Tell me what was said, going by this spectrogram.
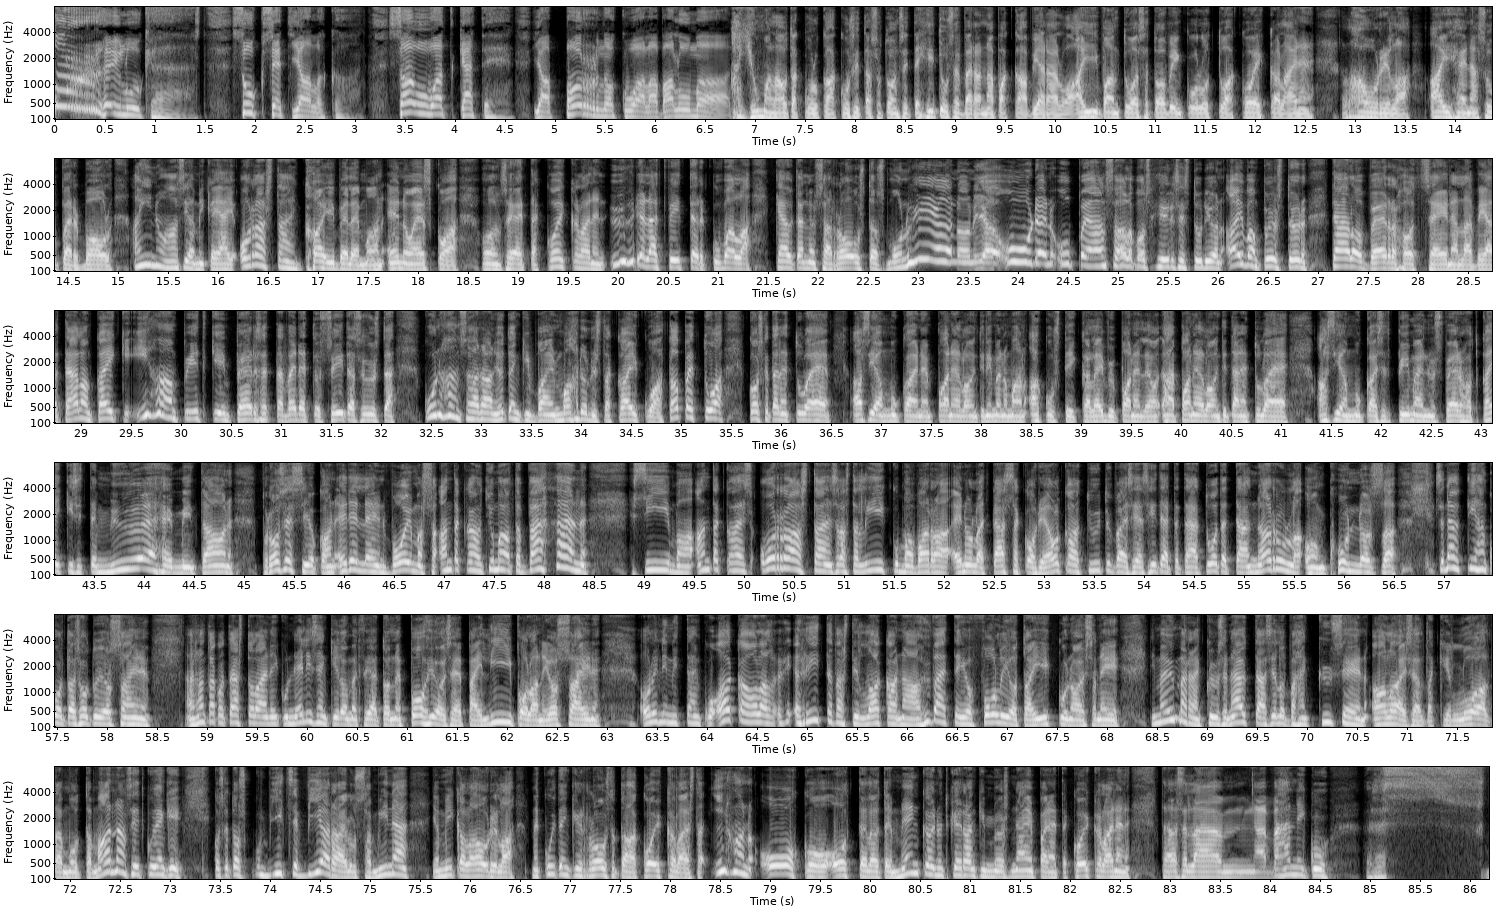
Urheilukääst! Sukset jalkaan, sauvat käteen ja pornokuola valumaan. Ai jumalauta, kuulkaa kusitasot on sitten hitusen verran napakkaa vierailua aivan tuossa tovin kuluttua koikkalainen Laurila aiheena Super Bowl. Ainoa asia, mikä jäi orastain kaivelemaan Eno Eskoa, on se, että koikkalainen yhdellä Twitter-kuvalla käytännössä roustas mun hienon ja uuden upean Salvos Hirsistudion aivan pystyyn. Täällä on verhot seinällä vielä. Täällä on kaikki ihan pitkin persettä vedetty siitä syystä, kunhan saadaan jotenkin vain mahdollista kaikua tapettua, koska tänne tulee asianmukainen panelointi, nimenomaan akustiikka, levypanelointi, panelointi, tänne tulee asianmukaiset pimennysverhot, kaikki sitten myöhemmin. Tämä on prosessi, joka on edelleen voimassa. Antakaa nyt Jumalalta vähän siimaa, antakaa edes orastain sellaista liikkumavaraa en ole tässä kohdassa. Olkaa tyytyväisiä siitä, että tämä tuote täällä narulla on kunnossa. Se näytti ihan kuin oltaisiin oltu jossain, sanotaanko tästä ollaan niin kuin nelisen kilometriä tonne pohjoiseen päin Liipolan jossain. Oli nimittäin, kun alkaa olla riittävästi lakanaa, hyvä ettei ole foliota ikkunoissa, niin, niin mä ymmärrän, kyllä se näyttää silloin vähän kyseenalaiseltakin luolta, mutta mä annan siitä kuitenkin, koska tuossa itse vierailussa minä ja Mika Laurila, me kuitenkin roustataan koikkalaista ihan ok ottelu, joten menkö nyt kerrankin myös näin päin, että koikkalainen tällaisella mm, vähän niin kuin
